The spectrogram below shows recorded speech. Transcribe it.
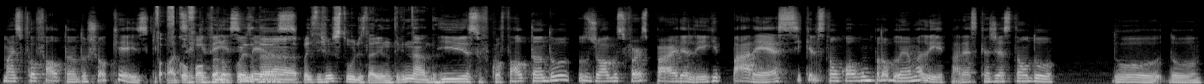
mas ficou faltando o showcase, que pode Ficou ser que venha faltando esse coisa mês. da PlayStation Studios, ali não teve nada. Isso, ficou faltando os jogos first party ali, que parece que eles estão com algum problema ali. Parece que a gestão do, do, do,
